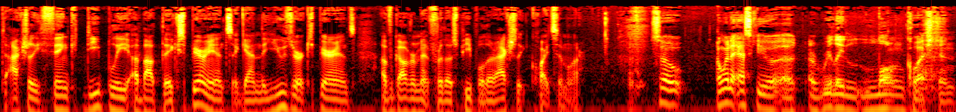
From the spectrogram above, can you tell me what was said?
to actually think deeply about the experience, again, the user experience of government for those people, they're actually quite similar. So I'm going to ask you a, a really long question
